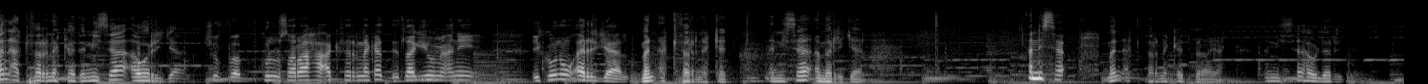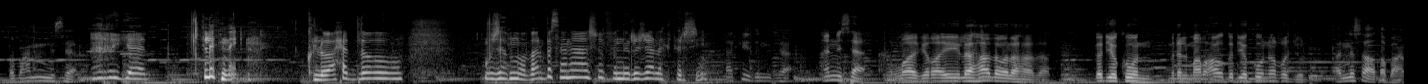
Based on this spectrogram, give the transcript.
من أكثر نكد النساء أو الرجال؟ شوف بكل صراحة أكثر نكد تلاقيهم يعني يكونوا الرجال. من أكثر نكد النساء أم الرجال؟ النساء. من أكثر نكد برأيك؟ النساء ولا الرجال؟ طبعا النساء. الرجال. الاثنين. كل واحد له وجهة نظر بس أنا أشوف أن الرجال أكثر شيء. أكيد النساء. النساء. والله في رأيي لا هذا ولا هذا. قد يكون من المرأة وقد يكون الرجل. النساء طبعا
